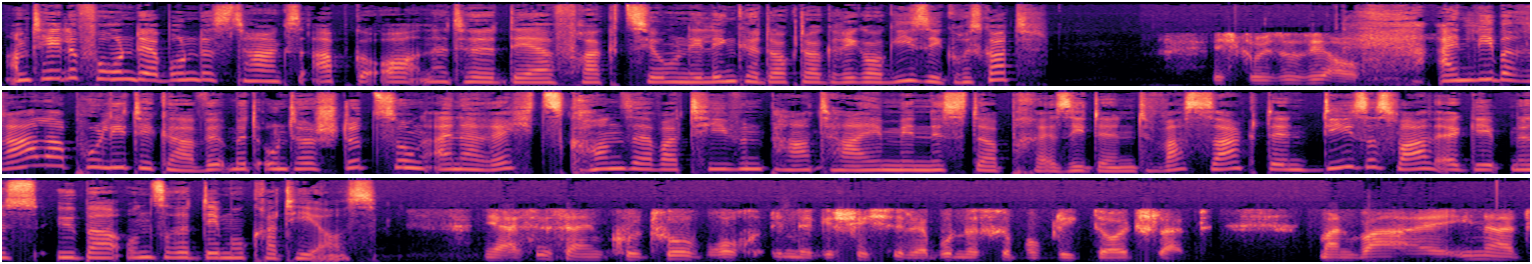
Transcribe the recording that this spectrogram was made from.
Am Telefon der Bundestagsabgeordnete der Fraktion Die Linke, Dr. Gregor Gysi. Grüß Gott. Ich grüße Sie auch. Ein liberaler Politiker wird mit Unterstützung einer rechtskonservativen Partei Ministerpräsident. Was sagt denn dieses Wahlergebnis über unsere Demokratie aus? Ja, es ist ein Kulturbruch in der Geschichte der Bundesrepublik Deutschland. Man war erinnert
